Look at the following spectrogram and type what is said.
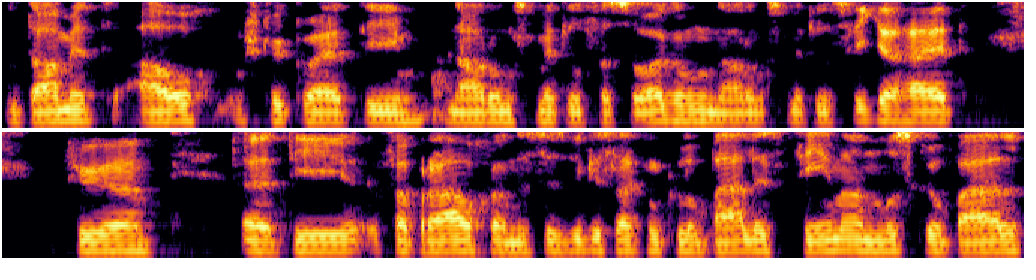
und damit auch ein Stück weit die Nahrungsmittelversorgung, Nahrungsmittelsicherheit für äh, die Verbraucher. Und das ist, wie gesagt, ein globales Thema und muss global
